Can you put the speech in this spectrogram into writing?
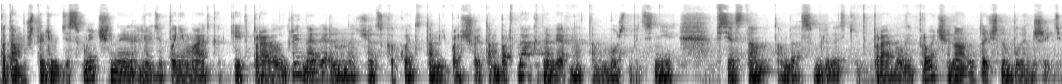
потому что люди смычены, люди понимают какие-то правила игры, наверное, начнется какой-то там небольшой там бардак, наверное, там, может быть, не все станут там, да, соблюдать какие-то правила и прочее, но оно точно будет жить.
